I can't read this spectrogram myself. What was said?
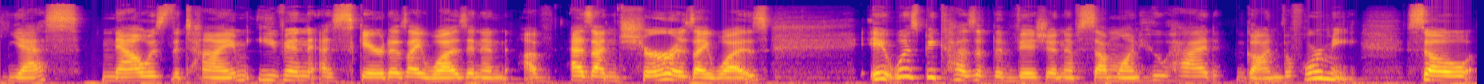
yes, now is the time, even as scared as I was and an, as unsure as I was, it was because of the vision of someone who had gone before me. So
